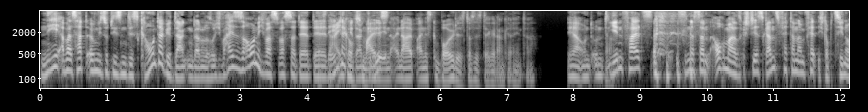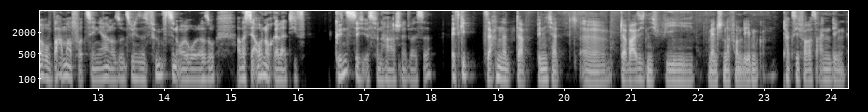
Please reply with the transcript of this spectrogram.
Nee, aber es hat irgendwie so diesen Discounter-Gedanken dann oder so. Ich weiß es auch nicht, was, was da der, der, der Hintergedanke ist. in innerhalb eines Gebäudes, das ist der Gedanke dahinter. Ja, und, und ja. jedenfalls sind das dann auch immer, steht das ganz fett dann am Fett. Ich glaube, 10 Euro war mal vor 10 Jahren oder so. Inzwischen sind es 15 Euro oder so. Aber es ja auch noch relativ günstig ist für einen Haarschnitt, weißt du? Es gibt Sachen, da bin ich halt, äh, da weiß ich nicht, wie Menschen davon leben. Taxifahrer ist ein Ding.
